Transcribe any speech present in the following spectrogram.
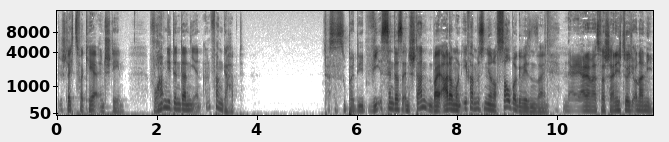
Geschlechtsverkehr entstehen, wo haben die denn dann ihren Anfang gehabt? Das ist super deep. Wie ist denn das entstanden? Weil Adam und Eva müssen ja noch sauber gewesen sein. Naja, dann war es wahrscheinlich durch Onanie.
